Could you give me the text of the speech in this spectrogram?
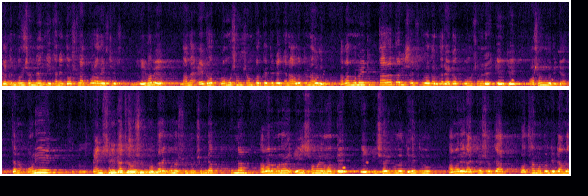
বেতন কমিশন দেন এখানে দশ লাখ করা হয়েছে। এইভাবে নানা অ্যাডহক প্রমোশন সম্পর্কে যেটা এখানে আলোচনা হলো আমার মনে হয় এটি তাড়াতাড়ি শেষ করা দরকার অ্যাডহক প্রমোশনের এই যে অসঙ্গতিটা। কারণ অনেক পেনশন তারা কোনো সুযোগ সুবিধা পাচ্ছেন না। আমার মনে হয় এই সময়ের মধ্যে এই বিষয়গুলো যেহেতু আমাদের রাজ্য সরকার কথা মতন যেটা আমরা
